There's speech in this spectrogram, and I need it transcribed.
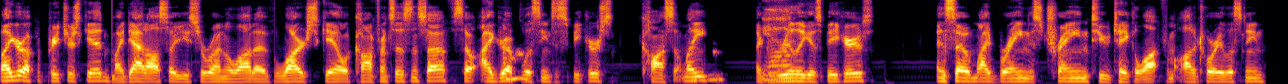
I grew up a preacher's kid. My dad also used to run a lot of large scale conferences and stuff. So I grew up Oh. listening to speakers constantly, Mhm. like Yeah. really good speakers. And so my brain is trained to take a lot from auditory listening,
